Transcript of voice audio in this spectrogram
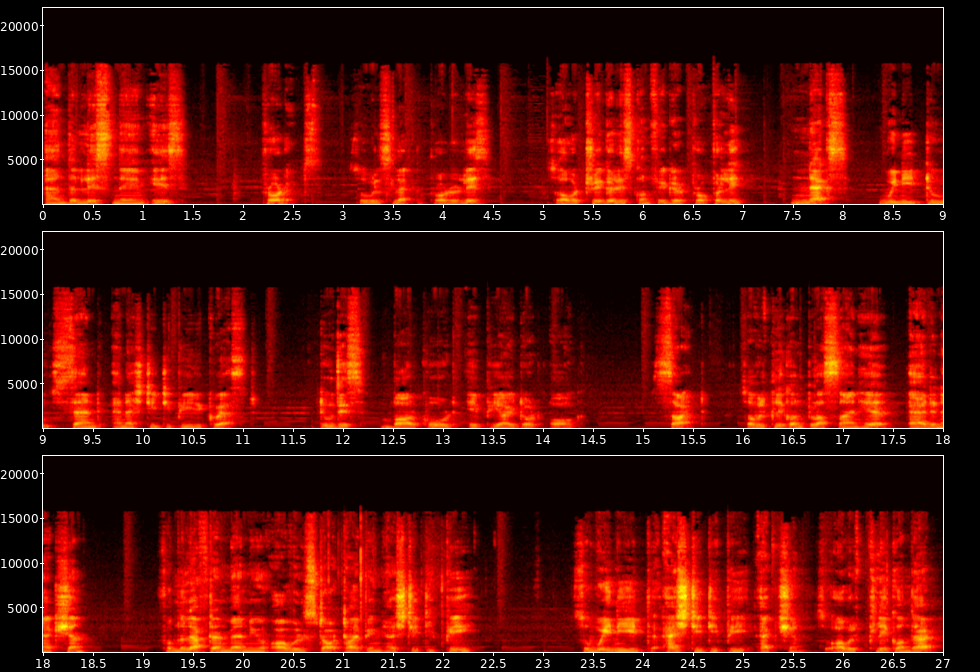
and the list name is products. So we'll select the product list. So our trigger is configured properly. Next, we need to send an HTTP request to this barcode api.org site. So I will click on plus sign here, add an action. From the left hand menu, I will start typing HTTP. So we need the HTTP action. So I will click on that.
